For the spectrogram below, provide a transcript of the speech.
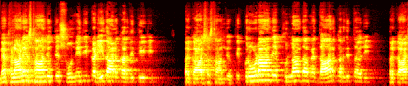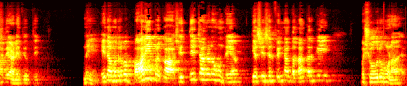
ਮੈਂ ਫਲਾਣੇ ਸਥਾਨ ਦੇ ਉੱਤੇ ਸੋਨੇ ਦੀ ਘੜੀ ਦਾਨ ਕਰ ਦਿੱਤੀ ਜੀ। ਪ੍ਰਕਾਸ਼ ਸਥਾਨ ਦੇ ਉੱਤੇ। ਕਰੋੜਾਂ ਦੇ ਫੁੱਲਾਂ ਦਾ ਮੈਂ ਦਾਨ ਕਰ ਦਿੱਤਾ ਜੀ ਪ੍ਰਕਾਸ਼ ਦਿਹਾੜੇ ਦੇ ਉੱਤੇ। ਨਹੀਂ, ਇਹਦਾ ਮਤਲਬ ਬਾਹਰੀ ਪ੍ਰਕਾਸ਼ ਇੱਤੇ ਚਾਨਣ ਹੁੰਦੇ ਆ ਕਿ ਅਸੀਂ ਸਿਰਫ ਇਹਨਾਂ ਗੱਲਾਂ ਕਰਕੇ ਹੀ ਮਸ਼ਹੂਰ ਹੋਣਾ ਹੈ।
